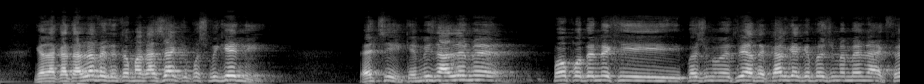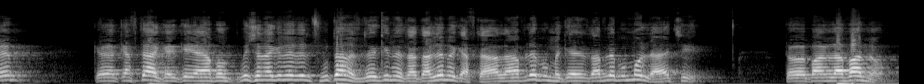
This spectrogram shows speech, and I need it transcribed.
Για να καταλάβετε το μαγαζάκι πώς πηγαίνει. Έτσι. Και εμείς να λέμε, πω πω δεν έχει... Παίζουμε με τρία δεκάρια και παίζουμε με ένα εκθρέμ. Και, και αυτά. Και, και από πίσω να γίνεται τις πουτάνες. Δεν γίνεται. Τα λέμε και αυτά, αλλά βλέπουμε και τα βλέπουμε όλα, έτσι. Το επαναλαμβάνω.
